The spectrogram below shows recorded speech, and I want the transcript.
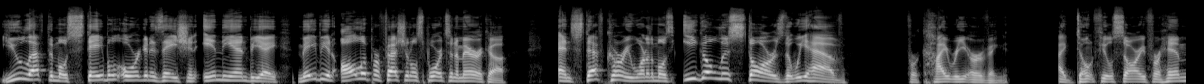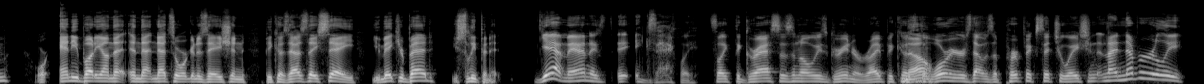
you left the most stable organization in the NBA maybe in all of professional sports in America and Steph Curry one of the most egoless stars that we have for Kyrie Irving. I don't feel sorry for him or anybody on that in that Nets organization because as they say, you make your bed, you sleep in it. Yeah, man, ex- e- exactly. It's like the grass isn't always greener, right? Because No. the Warriors, that was a perfect situation. And I never really.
